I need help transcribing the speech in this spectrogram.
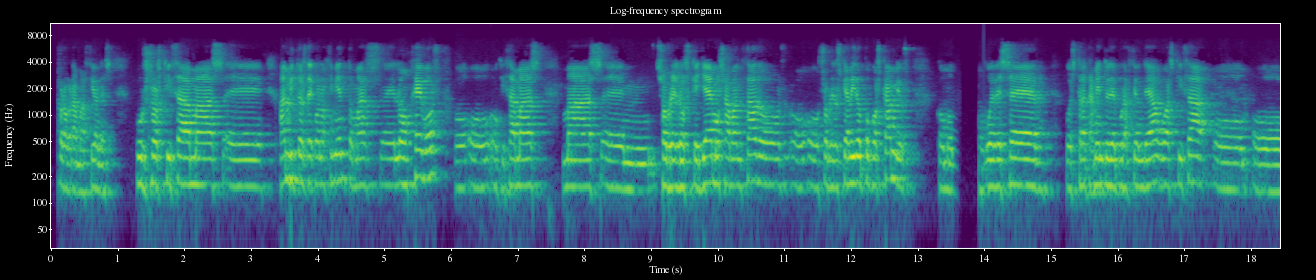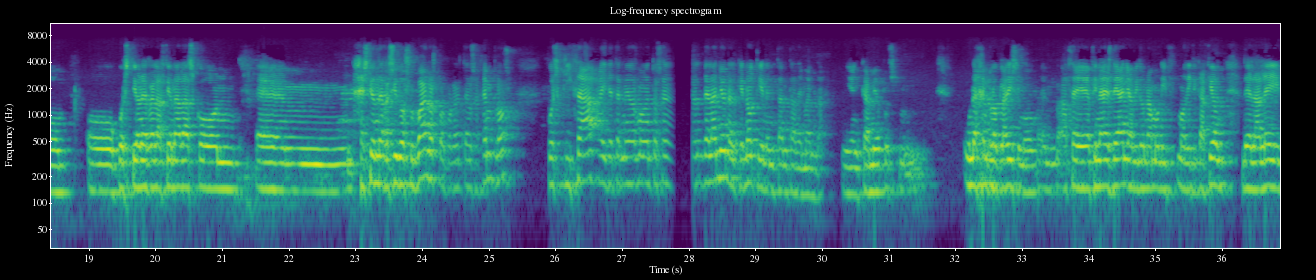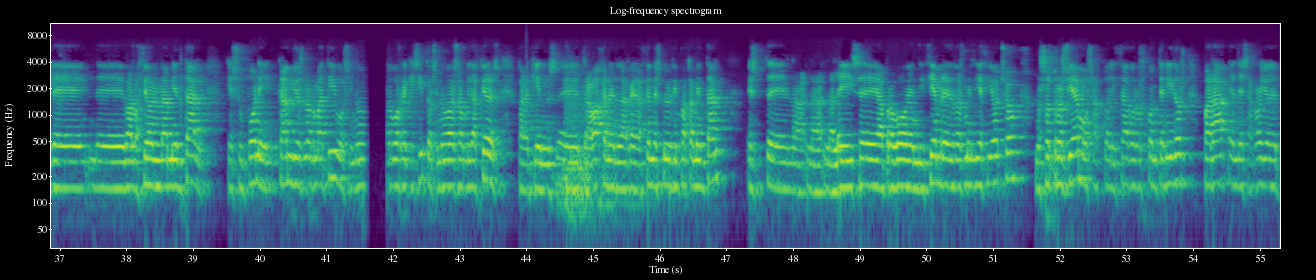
programaciones. Cursos quizá más, eh, ámbitos de conocimiento más eh, longevos o, quizá más, más em, sobre los que ya hemos avanzado o, sobre los que ha habido pocos cambios, como puede ser pues tratamiento y depuración de aguas quizá o, cuestiones relacionadas con em, gestión de residuos urbanos, por ponerte dos ejemplos, pues quizá hay determinados momentos del año en el que no tienen tanta demanda. Y en cambio, pues un ejemplo clarísimo, hace finales de año ha habido una modificación de la ley de, evaluación ambiental que supone cambios normativos y nuevos requisitos y nuevas obligaciones para quienes eh, trabajan en la redacción de estudios de impacto ambiental. Este, la, ley se aprobó en diciembre de 2018. Nosotros ya hemos actualizado los contenidos para el desarrollo de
